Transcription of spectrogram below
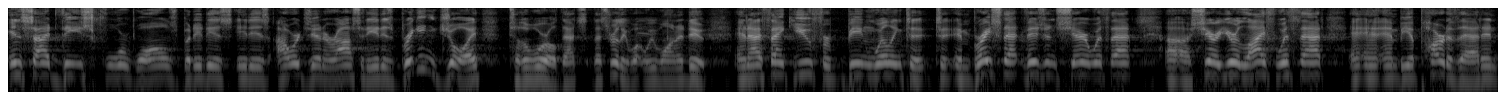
inside these four walls, but it is, it is our generosity. It is bringing joy to the world. That's, that's really what we want to do. And I thank you for being willing to, to embrace that vision, share with that, uh, uh, share your life with that, and, and, be a part of that. And,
